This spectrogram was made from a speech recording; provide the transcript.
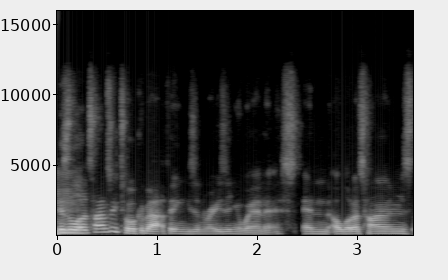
because a Mm. lot of times we talk about things and raising awareness, and a lot of times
